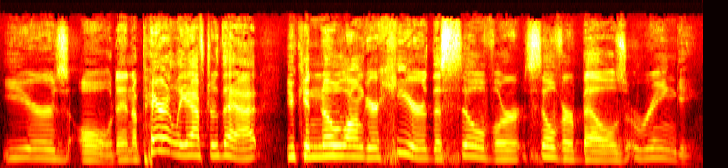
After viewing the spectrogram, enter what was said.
years old. And apparently after that, you can no longer hear the silver silver bells ringing.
